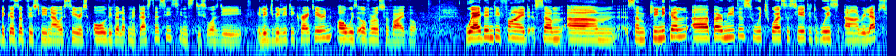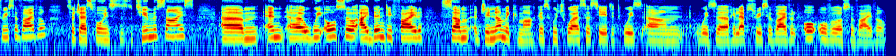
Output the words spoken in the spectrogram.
because obviously in our series all develop metastasis since this was the eligibility criterion, or with overall survival. We identified some, um, some clinical uh, parameters which were associated with uh, relapse-free survival, such as, for instance, the tumor size. Um, and uh, we also identified some genomic markers which were associated with, um, with uh, relapse-free survival or overall survival.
